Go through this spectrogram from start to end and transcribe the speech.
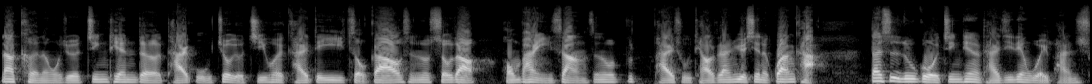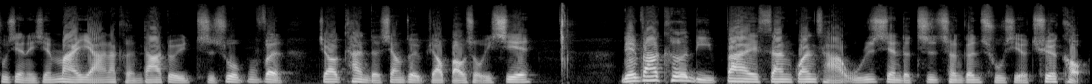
那可能我觉得今天的台股就有机会开低走高，甚至说收到红盘以上，甚至说不排除挑战月线的关卡。但是如果今天的台积电尾盘出现了一些卖压，那可能大家对于指数的部分就要看的相对比较保守一些。联发科礼拜三观察五日线的支撑跟出息的缺口，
